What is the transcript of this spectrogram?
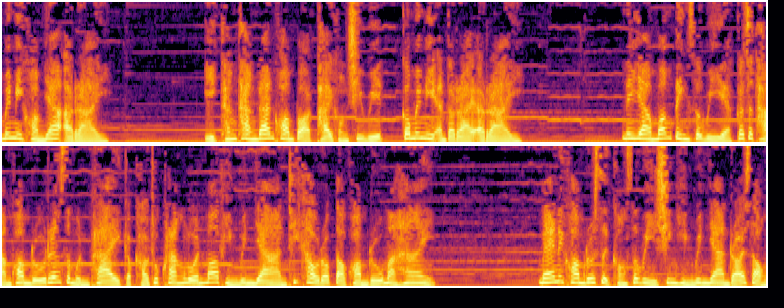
ไม่มีความยากอะไร อีกทั้งทางด้านความปลอดภัยของชีวิตก็ไม่มีอันตรายอะไร ในยามว่างติงเสวียก็จะถามความรู้เรื่องสมุนไพรกับเขาทุกครั้งล้วนมอบหิงวิญญาณที่เคารพต่อความรู้มาให้ แม้ในความรู้สึกของสวีชิงหินวิญญาณร้อยสอง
